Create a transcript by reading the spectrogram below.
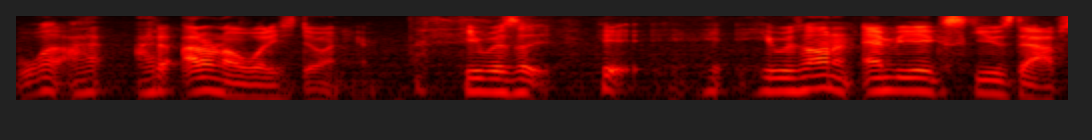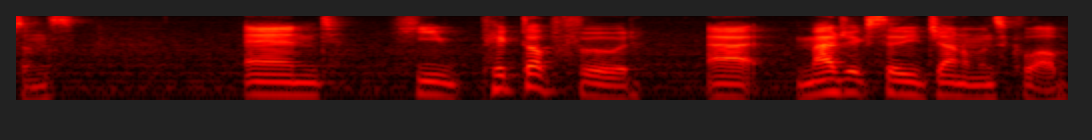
What I, I, I don't know what he's doing here. He was a he, he, was on an NBA excused absence and he picked up food at Magic City Gentlemen's Club.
